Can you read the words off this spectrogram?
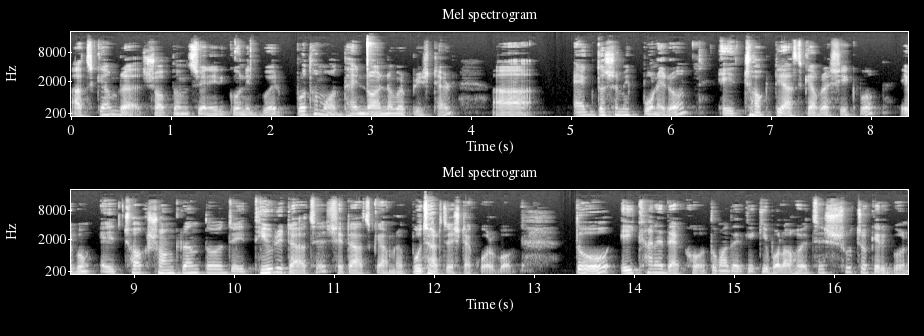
আজকে আমরা সপ্তম শ্রেণির গণিত বইয়ের প্রথম অধ্যায় নয় নম্বর পৃষ্ঠার এক দশমিক পনেরো, এই ছকটি আজকে আমরা শিখব এবং এই ছক সংক্রান্ত যে থিওরিটা আছে সেটা আজকে আমরা বোঝার চেষ্টা করব। তো এইখানে দেখো তোমাদেরকে কি বলা হয়েছে? সূচকের গুণ।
